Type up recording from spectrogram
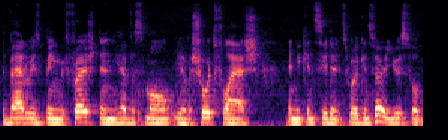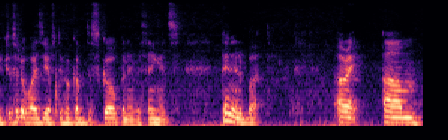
the battery is being refreshed then you have a small you have a short flash and you can see that it's working. It's very useful because otherwise you have to hook up the scope and everything. It's pain in the butt. All right um,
